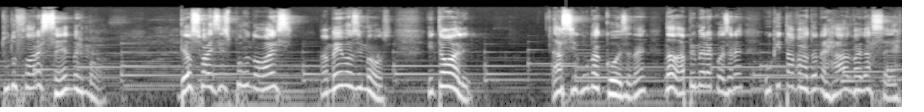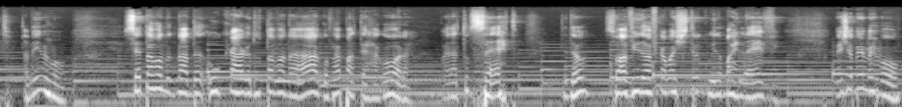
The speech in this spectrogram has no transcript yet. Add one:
tudo florescendo, meu irmão. Deus faz isso por nós. Amém, meus irmãos? Então, olha, a segunda coisa, né? Não, a primeira coisa, né? O que estava dando errado vai dar certo. Amém, meu irmão? Você tava nadando, o cágado estava na água, vai para a terra agora, vai dar tudo certo. Entendeu? Sua vida vai ficar mais tranquila, mais leve. Veja bem, meu irmão.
